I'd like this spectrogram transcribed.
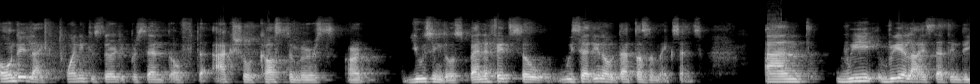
only like 20 to 30% of the actual customers are using those benefits. So we said, you know, that doesn't make sense. And we realized that in the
